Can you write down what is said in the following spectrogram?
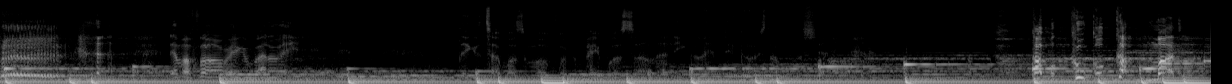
that my phone ringing, by the way. I think I talking about some motherfucking paper or something. I need to go ahead and pick up and stop bullshit. couple Kuko, couple mother.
